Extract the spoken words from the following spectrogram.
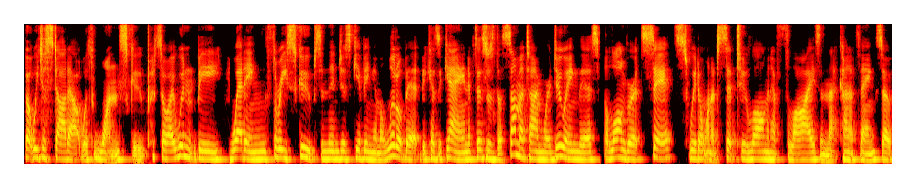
but we just start out with one scoop. So I wouldn't be wetting three scoops and then just giving him a little bit because again, if this is the summertime we're doing this, the longer it sits, we don't want it to sit too long and have flies and that kind of thing. So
